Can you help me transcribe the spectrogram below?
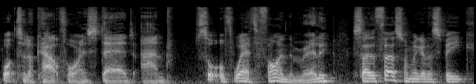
what to look out for instead, and sort of where to find them really. So the first one we're going to speak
